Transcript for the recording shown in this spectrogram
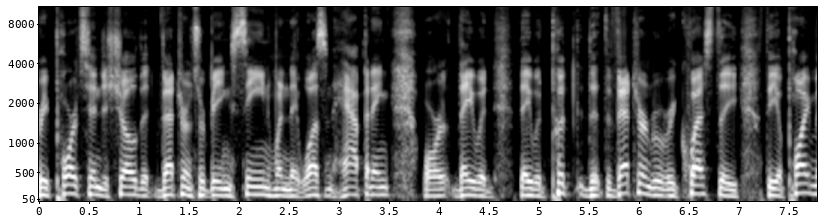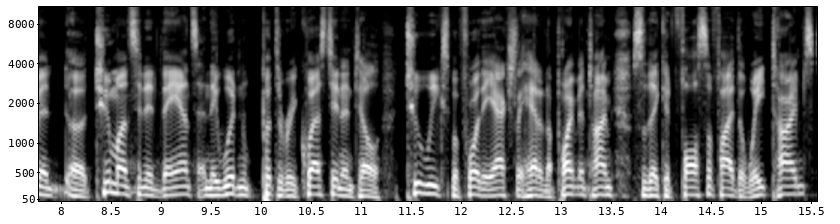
reports in to show that veterans were being seen when it wasn't happening, or they would they would put the, the veteran would request the the appointment uh, two months in advance, and they wouldn't put the request in until two weeks before they actually had an appointment time, so they could falsify the wait times.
